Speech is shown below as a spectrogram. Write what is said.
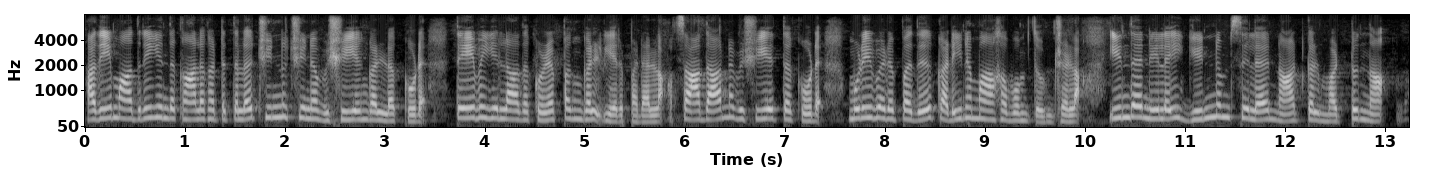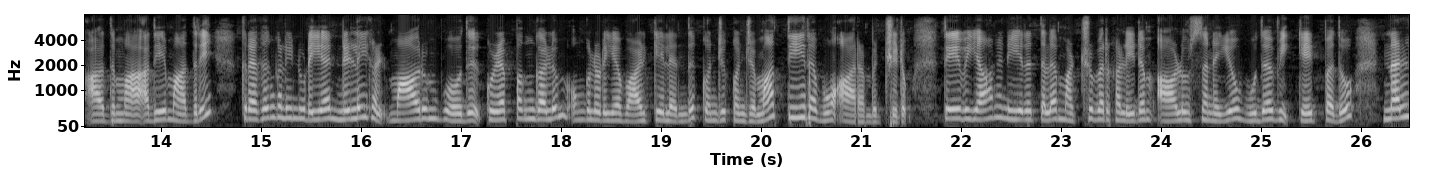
அதே மாதிரி இந்த காலகட்டத்தில் சின்ன சின்ன விஷயங்களில் கூட தேவையில்லாத குழப்பங்கள் ஏற்படலாம். சாதாரண விஷயத்தை கூட முடிவெடுப்பது கடினமாகவும் தோன்றலாம். இந்த நிலை இன்னும் சில நாட்கள் மட்டும் மட்டும்தான். அது மா அதே மாதிரி கிரகங்களினுடைய நிலைகள் மாறும்போது குழப்பங்களும் உங்களுடைய வாழ்க்கையிலேருந்து கொஞ்சம் கொஞ்சமாக தீரவும் ஆரம்பிச்சிடும். தேவையான நேரத்தில் மற்றவர்களிடம் ஆலோசனையோ உதவி கேட்பதோ நல்ல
